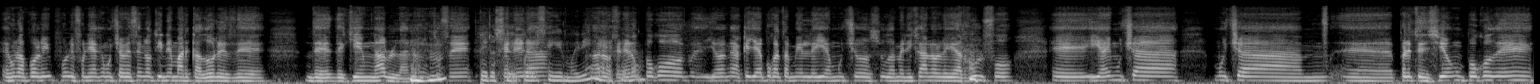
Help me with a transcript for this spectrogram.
es una poli- polifonía que muchas veces no tiene marcadores de, de, de quién habla, ¿no? Entonces pero se puede seguir muy bien, Claro, genera ¿no? un poco, yo en aquella época también leía mucho sudamericano, leía Rulfo, eh, y hay mucha mucha mm, eh, pretensión un poco de,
